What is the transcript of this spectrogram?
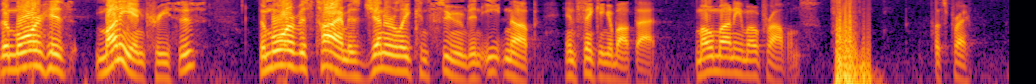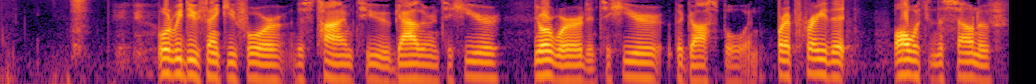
the more his money increases, the more of his time is generally consumed and eaten up in thinking about that. Mo money, mo problems. Let's pray. Lord, we do thank you for this time to gather and to hear your word and to hear the gospel. And Lord, I pray that all within the sound of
